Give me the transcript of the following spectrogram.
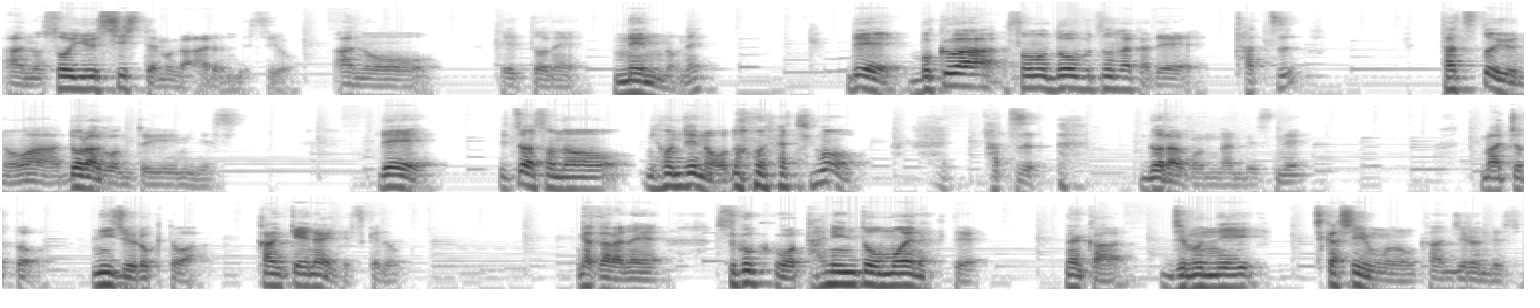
あの、そういうシステムがあるんですよ。あの、えっとね、年のね。で、僕はその動物の中で、タツ？タツというのはドラゴンという意味です。で、実はその日本人のお友達も初ドラゴンなんですね。まあちょっと26とは関係ないですけど。だからね、すごくこう他人と思えなくて、なんか自分に近しいものを感じるんです。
